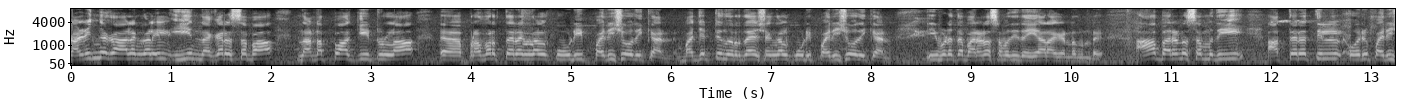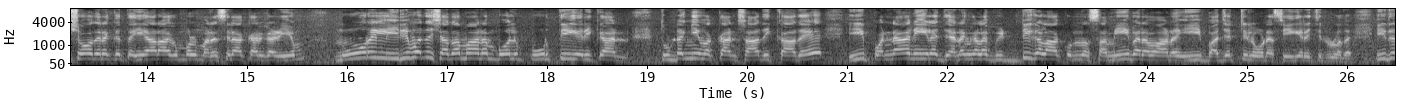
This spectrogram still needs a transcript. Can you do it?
കഴിഞ്ഞ കാലങ്ങളിൽ ഈ നഗരസഭ നടപ്പാക്കിയിട്ടുള്ള പ്രവർത്തനങ്ങൾ കൂടി പരിശോധിക്കാൻ ബജറ്റ് നിർദ്ദേശങ്ങൾ കൂടി പരിശോധിക്കാൻ ഇവിടുത്തെ ഭരണസമിതി തയ്യാറാകേണ്ടതുണ്ട്. ആ ഭരണസമിതി അത്തരത്തിൽ ഒരു പരിശോധനയ്ക്ക് തയ്യാറാകുമ്പോൾ മനസ്സിലാക്കാൻ കഴിയും നൂറിൽ ഇരുപത് ശതമാനം പോലും പൂർത്തീകരിക്കാൻ തുടങ്ങി വെക്കാൻ സാധിക്കാതെ ഈ പൊന്നാനിയിലെ ജനങ്ങളെ വിഡ്ഢികളാക്കുന്ന സമീപനമാണ് ഈ ബജറ്റിലൂടെ സ്വീകരിച്ചിട്ടുള്ളത്. ഇത്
